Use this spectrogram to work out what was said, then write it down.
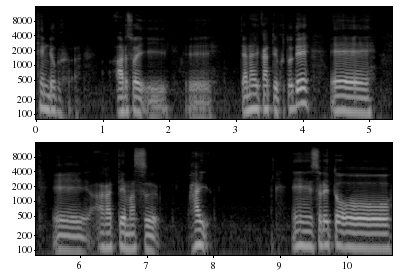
権力争い、えー、じゃないかということで、えーえー、上がっています。はい。えー、それと、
